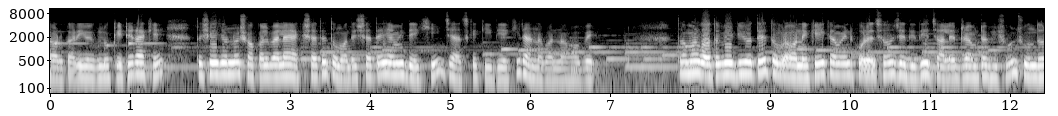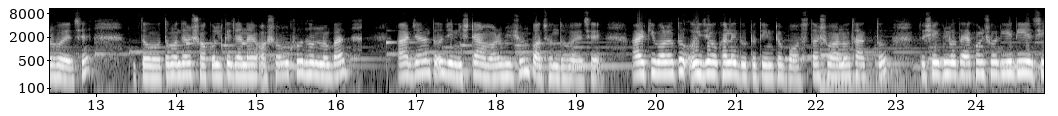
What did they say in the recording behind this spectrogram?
তরকারি ওইগুলো কেটে রাখে, তো সেই জন্য সকালবেলা একসাথে তোমাদের সাথেই আমি দেখি যে আজকে কি দিয়ে কি রান্নাবান্না হবে। তো আমার গত ভিডিওতে তোমরা অনেকেই কমেন্ট করেছ যে দিদি চালের ড্রামটা ভীষণ সুন্দর হয়েছে। তো তোমাদের সকলকে জানাই অসংখ্য ধন্যবাদ। আর জানো তো, জিনিসটা আমারও ভীষণ পছন্দ হয়েছে। আর কি বলতো, ওই যে ওখানে দুটো তিনটে বস্তা শোয়ানো থাকতো, তো সেগুলো তো এখন সরিয়ে দিয়েছি,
